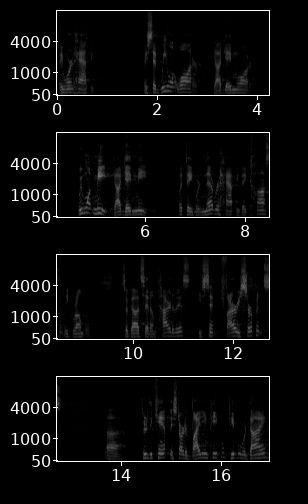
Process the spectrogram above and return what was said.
They weren't happy. They said, We want water. God gave them water. We want meat. God gave them meat. But they were never happy. They constantly grumbled. So God said, I'm tired of this. He sent fiery serpents uh, through the camp. They started biting people. People were dying.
